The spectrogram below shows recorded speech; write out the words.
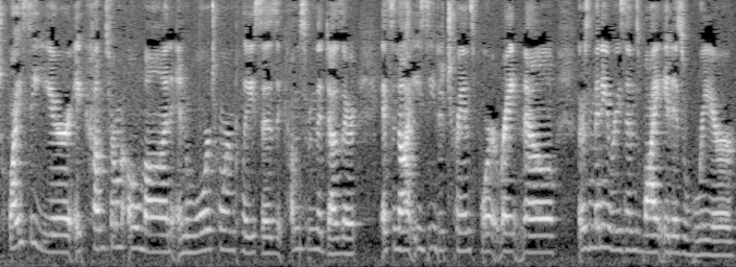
twice a year. It comes from Oman and war torn places. It comes from the desert. It's not easy to transport right now. There's many reasons why it is rare.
